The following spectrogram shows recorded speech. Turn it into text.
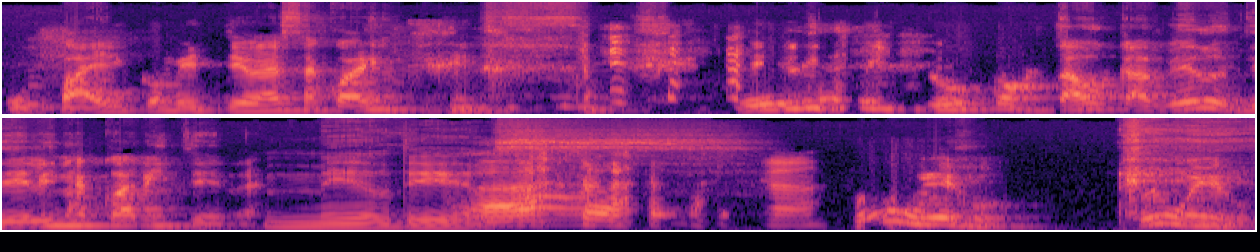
O pai ele cometeu nessa quarentena. Ele tentou cortar o cabelo dele na quarentena. Meu Deus. Ah, Foi um erro. Foi um erro.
